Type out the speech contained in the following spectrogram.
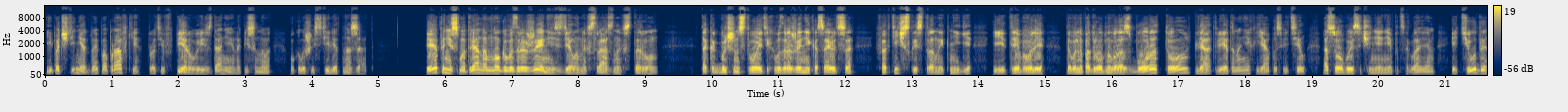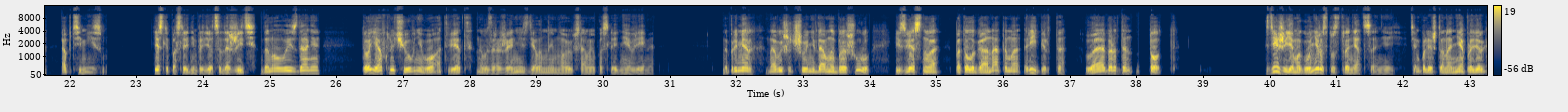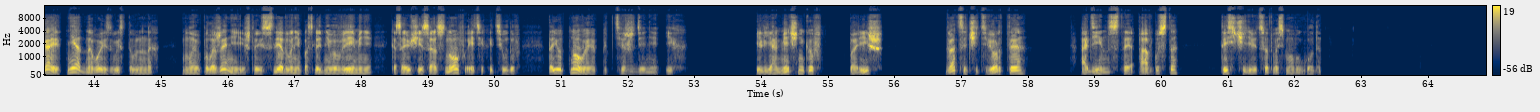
и почти ни одной поправки против первого издания, написанного около шести лет назад. И это несмотря на много возражений, сделанных с разных сторон. Так как большинство этих возражений касаются фактической стороны книги и требовали довольно подробного разбора, то для ответа на них я посвятил особое сочинение под заглавием «Этюды оптимизма». Если последним придется дожить до нового издания, то я включу в него ответ на возражения, сделанные мною в самое последнее время. Например, на вышедшую недавно брошюру известного патологоанатома Риберта «Веберден тот». Здесь же я могу не распространяться о ней, тем более что она не опровергает ни одного из выставленных мною положений, и что исследования последнего времени, касающиеся основ этих этюдов, дают новое подтверждение их. Илья Мечников, Париж, 24-11 августа 1908 года.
